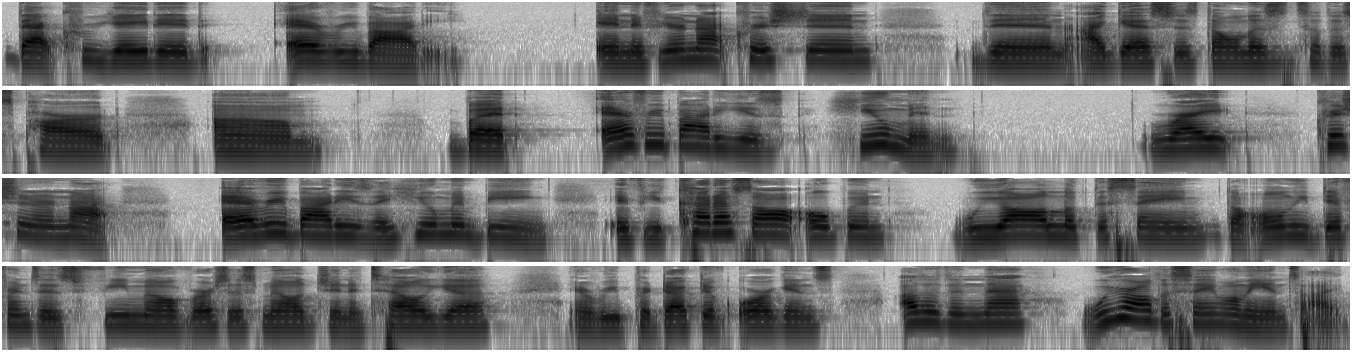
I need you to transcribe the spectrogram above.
that created everybody. And if you're not Christian, then I guess just don't listen to this part. Um, but everybody is human, right? Christian or not, everybody is a human being. If you cut us all open, we all look the same. The only difference is female versus male genitalia and reproductive organs. Other than that, we're all the same on the inside.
